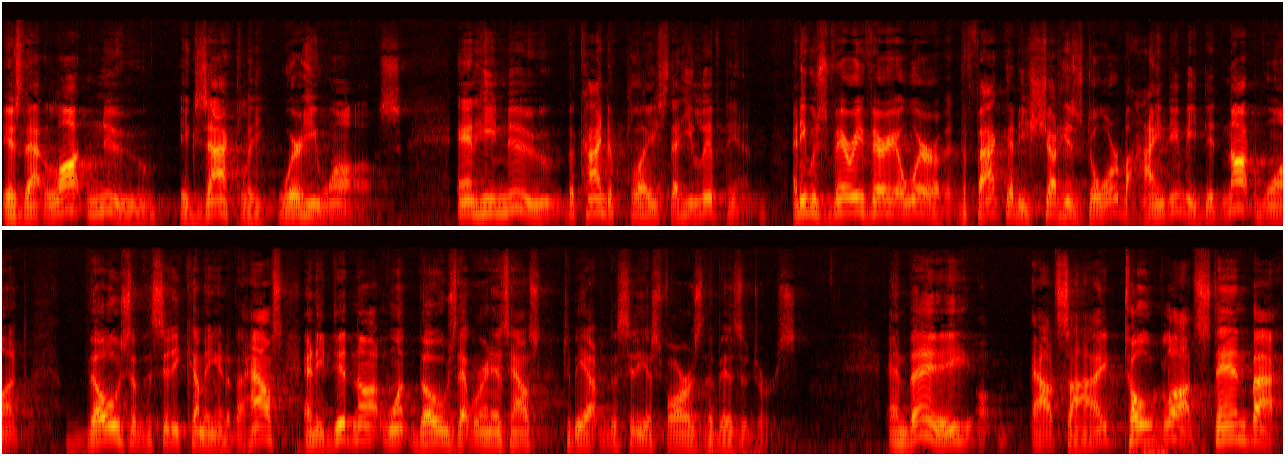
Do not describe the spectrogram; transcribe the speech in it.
is that Lot knew exactly where he was. And he knew the kind of place that he lived in. And he was very, very aware of it. The fact that he shut his door behind him, he did not want those of the city coming into the house, and he did not want those that were in his house to be out of the city as far as the visitors. And they uh, outside, told Lot, Stand back.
